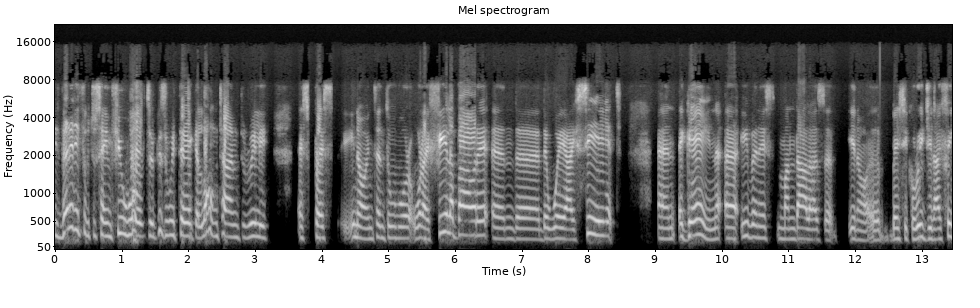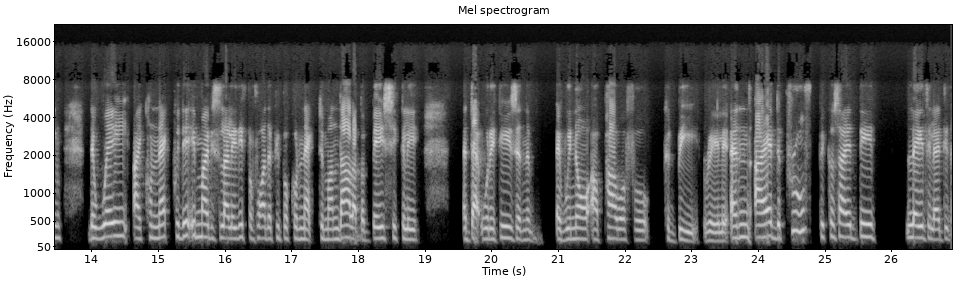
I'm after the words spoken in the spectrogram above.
it's very difficult to say in few words because we take a long time to really express, you know, in terms of what, what I feel about it and uh, the way I see it. And again, uh, even as mandala's, uh, you know, basic origin, I think the way I connect with it, it might be slightly different from other people connect to mandala, but basically, uh, that what it is, and, the, and we know how powerful could be really. And I had the proof because I did lately I did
